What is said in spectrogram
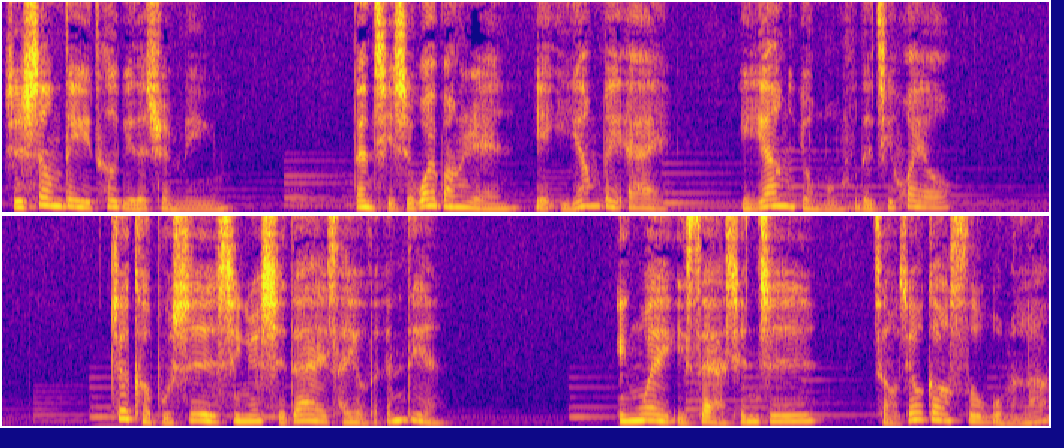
是上帝特别的选民，但其实外邦人也一样被爱。一样有蒙福的机会哦。这可不是新约时代才有的恩典，因为以赛亚先知早就告诉我们了。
